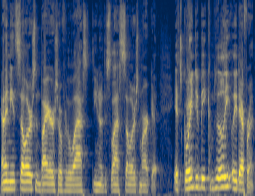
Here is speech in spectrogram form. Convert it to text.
And I mean sellers and buyers over the last, you know, this last sellers market. It's going to be completely different.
